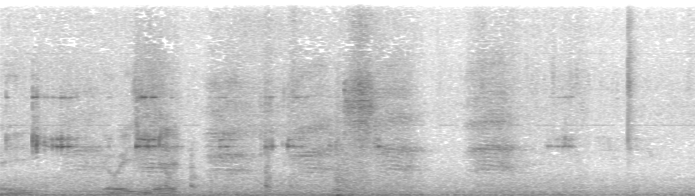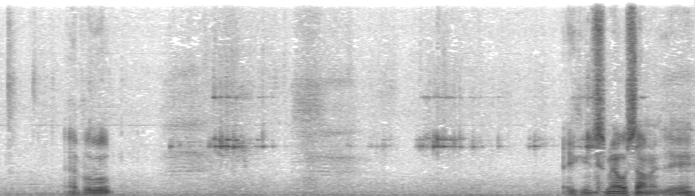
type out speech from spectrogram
Yeah, you go easy there. Have a look. You can smell something there.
